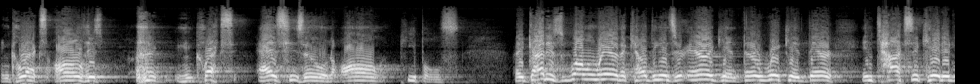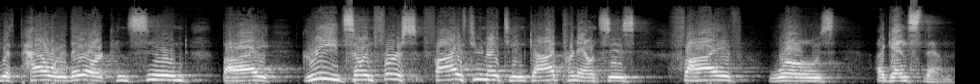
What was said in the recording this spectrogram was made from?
and collects all his and collects as his own all peoples. Right? God is well aware the Chaldeans are arrogant, they're wicked, they're intoxicated with power, they are consumed by greed. So in verse 5 through 19, God pronounces five woes against them.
